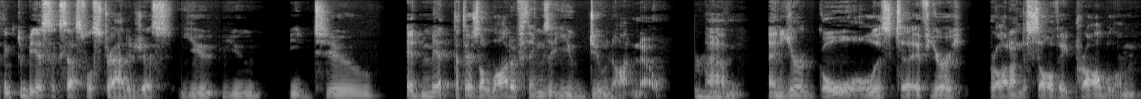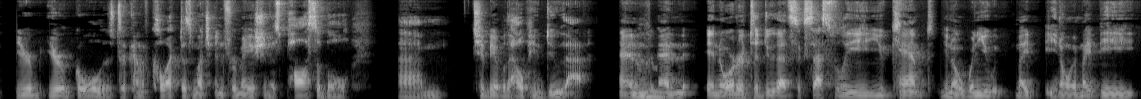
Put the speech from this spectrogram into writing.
think to be a successful strategist, you you need to admit that there's a lot of things that you do not know. Mm-hmm. Um, and your goal is to if you're brought on to solve a problem, your your goal is to kind of collect as much information as possible um, to be able to help you do that. And, mm-hmm. and in order to do that successfully, you can't, you know, when you might, you know, it might be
